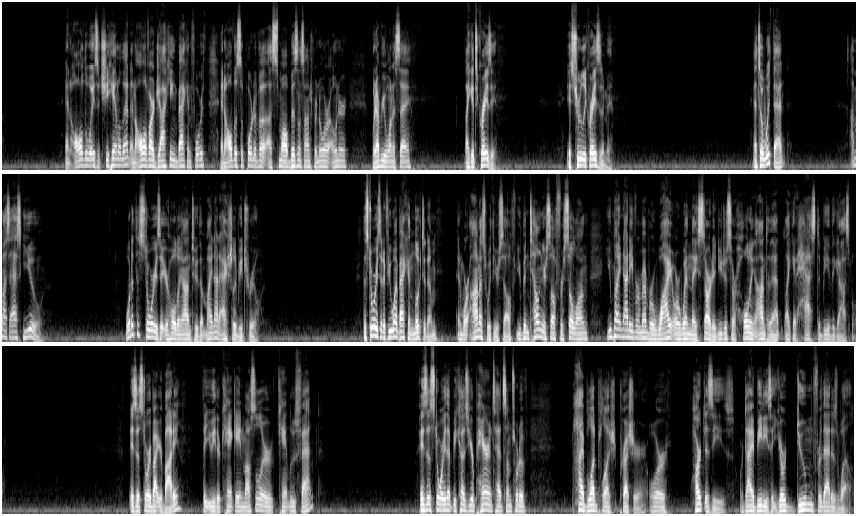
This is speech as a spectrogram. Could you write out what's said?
and all the ways that she handled that and all of our jockeying back and forth and all the support of a, a small business entrepreneur, owner, whatever you want to say. Like it's crazy. It's truly crazy to me. And so, with that, I must ask you what are the stories that you're holding on to that might not actually be true? The stories that if you went back and looked at them and were honest with yourself, you've been telling yourself for so long, you might not even remember why or when they started. You just are holding on to that like it has to be the gospel. Is it a story about your body that you either can't gain muscle or can't lose fat? Is it a story that because your parents had some sort of high blood pressure or heart disease or diabetes that you're doomed for that as well?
